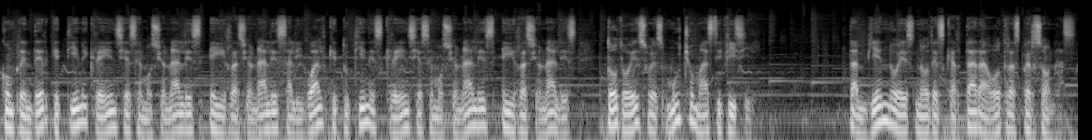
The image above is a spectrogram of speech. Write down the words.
comprender que tiene creencias emocionales e irracionales al igual que tú tienes creencias emocionales e irracionales, todo eso es mucho más difícil. También lo es no descartar a otras personas.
